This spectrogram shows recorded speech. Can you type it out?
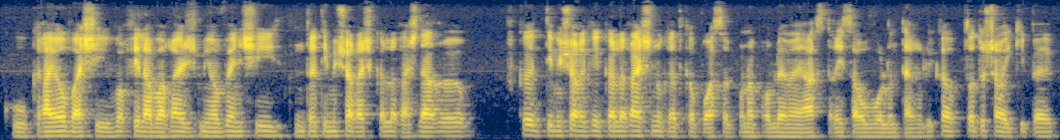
cu Craiova și vor fi la baraj Mioveni și între Timișoara și Călăraș, dar uh, că Timișoara că Călăraș nu cred că poate să pună probleme Astrei sau voluntarului, că totuși au echipe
